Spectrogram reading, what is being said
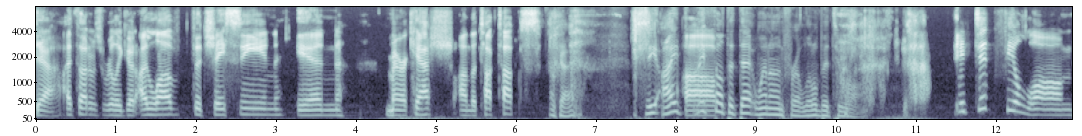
yeah, I thought it was really good. I loved the chase scene in Marrakesh on the tuk tuks. Okay. See, I I Um, felt that that went on for a little bit too long. It did feel long.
